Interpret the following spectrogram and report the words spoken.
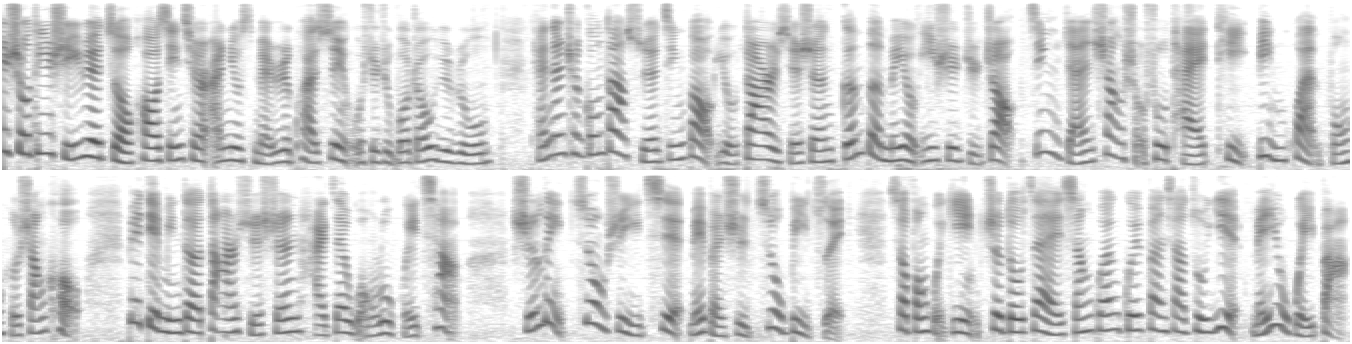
迎收听十一月九号星期二 iNews 每日快讯，我是主播周瑜如。台南成功大学惊爆有大二学生根本没有医师执照，竟然上手术台替病患缝合伤口。被点名的大二学生还在网络回呛：“实力就是一切，没本事就闭嘴。”校方回应：“这都在相关规范下作业，没有违法。”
